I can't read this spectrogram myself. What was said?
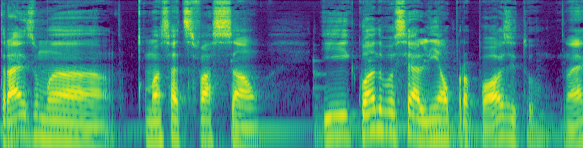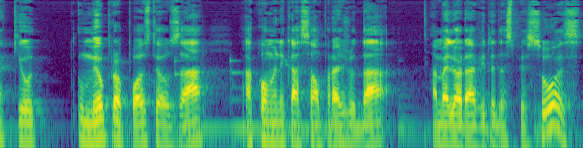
traz uma, uma satisfação. E quando você alinha o propósito, né, que eu, o meu propósito é usar a comunicação para ajudar a melhorar a vida das pessoas,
